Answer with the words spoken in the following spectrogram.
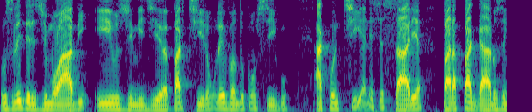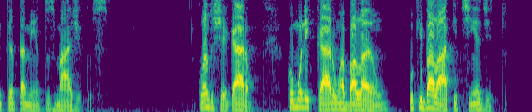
Os líderes de Moabe e os de Midian partiram, levando consigo a quantia necessária para pagar os encantamentos mágicos. Quando chegaram, comunicaram a Balaão o que Balaque tinha dito.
